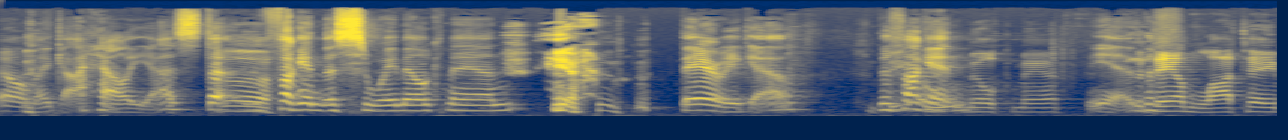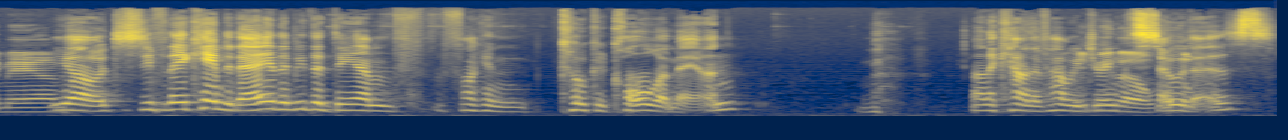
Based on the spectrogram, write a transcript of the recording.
Oh my god, hell yes! The Ugh. fucking the soy milk man. Yeah. There we go. The Oat fucking milkman. yeah. The The, damn latte man. yo, it's, if they came today, they'd be the damn f- fucking Coca Cola man. On account of how we They'd drink the- sodas.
